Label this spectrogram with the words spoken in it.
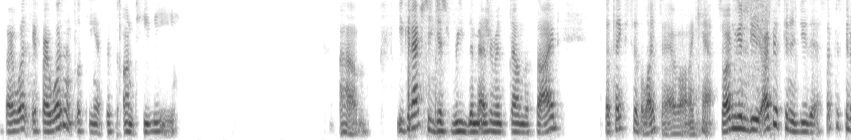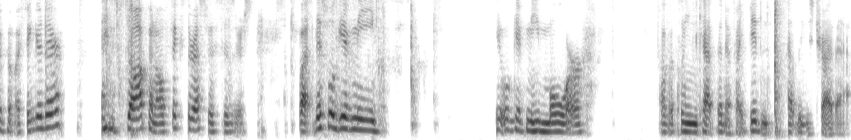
if I was if I wasn't looking at this on TV, um, you can actually just read the measurements down the side. But thanks to the lights I have on, I can't. So I'm gonna do. I'm just gonna do this. I'm just gonna put my finger there and stop, and I'll fix the rest with scissors. But this will give me. It will give me more of a clean cut than if I didn't at least try that.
